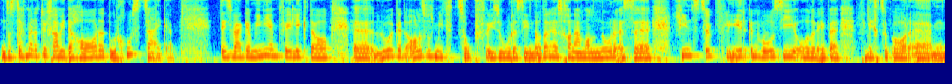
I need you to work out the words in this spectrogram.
Und das darf man natürlich auch in den Haaren durchaus zeigen. Deswegen meine Empfehlung da, äh, schaut alles, was mit Zopffrisuren sind, oder? Es kann auch mal nur ein äh, feines Zöpfchen irgendwo sein oder eben vielleicht sogar ähm,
